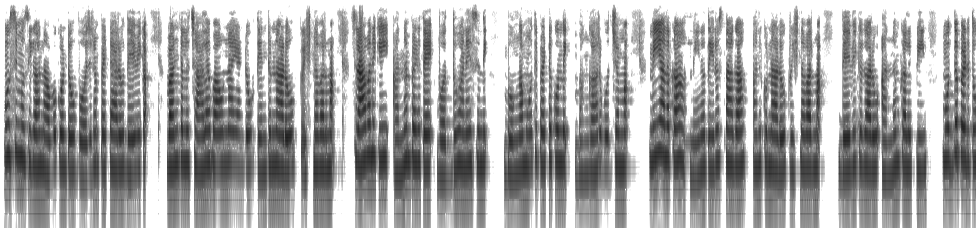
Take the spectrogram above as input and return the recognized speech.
ముసిముసిగా నవ్వుకుంటూ భోజనం పెట్టారు దేవిక. వంటలు చాలా బాగున్నాయంటూ తింటున్నాడు కృష్ణవర్మ. శ్రావణికి అన్నం పెడితే వద్దు అనేసింది. బొంగమూతి పెట్టుకుంది. బంగారు బుజ్జమ్మ. నీ అలక నేను తీరుస్తాగా? అనుకున్నాడు కృష్ణవర్మ. దేవిక గారు అన్నం కలిపి ముద్ద పెడుతూ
